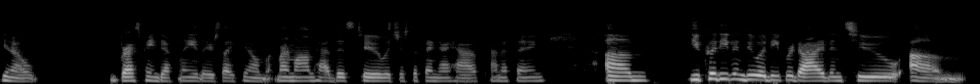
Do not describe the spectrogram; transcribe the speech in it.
you know breast pain definitely. There's like you know my mom had this too. It's just a thing I have, kind of thing um, you could even do a deeper dive into um,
